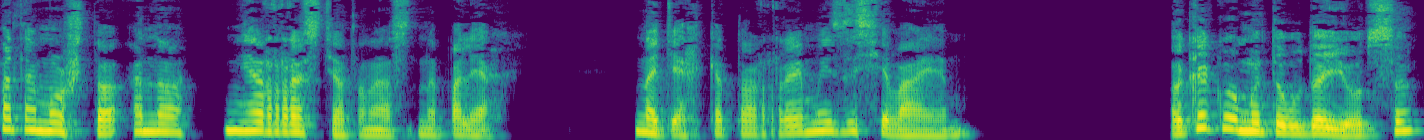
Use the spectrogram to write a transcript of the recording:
потому что оно не растет у нас на полях, на тех, которые мы засеваем. А как вам это удается?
